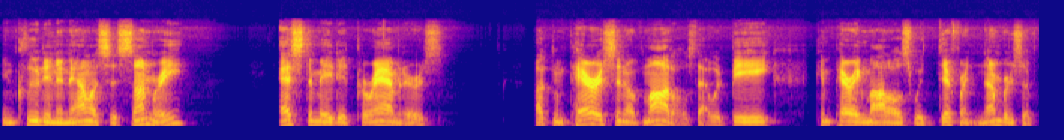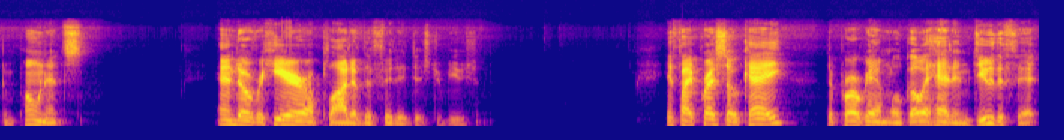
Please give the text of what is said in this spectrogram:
include an analysis summary, estimated parameters, a comparison of models, that would be comparing models with different numbers of components, and over here, a plot of the fitted distribution. If I press OK, the program will go ahead and do the fit.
